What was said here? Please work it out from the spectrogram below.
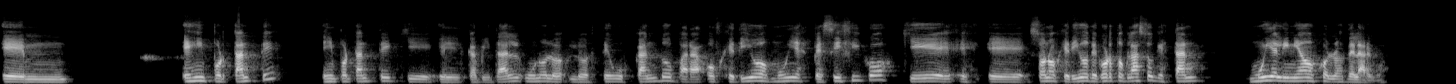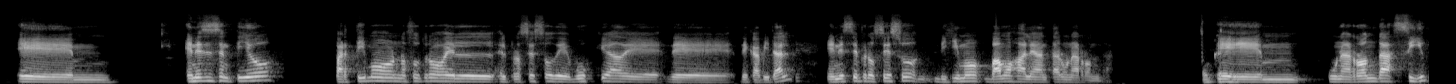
em, es importante, es importante que el capital uno lo, esté buscando para objetivos muy específicos que eh, son objetivos de corto plazo que están muy alineados con los de largo. Em, en ese sentido, partimos nosotros el, proceso de búsqueda de, capital. En ese proceso dijimos, vamos a levantar una ronda. Em, una ronda SID,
